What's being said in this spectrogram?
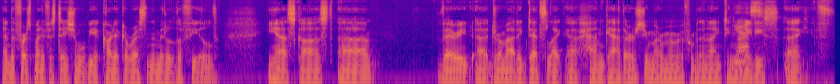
And the first manifestation will be a cardiac arrest in the middle of the field. He has caused uh, very uh, dramatic deaths like uh, Hank Gathers. You might remember from the 1990s. Yes. Uh, f-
